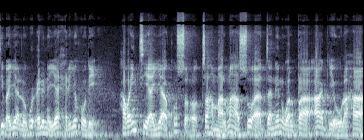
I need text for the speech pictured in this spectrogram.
dib ayaa loogu celinayaa xeryahoodii. Habeyntii ayaa ku socota maalmaha soo aadan nin walba aaggii uu lahaa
